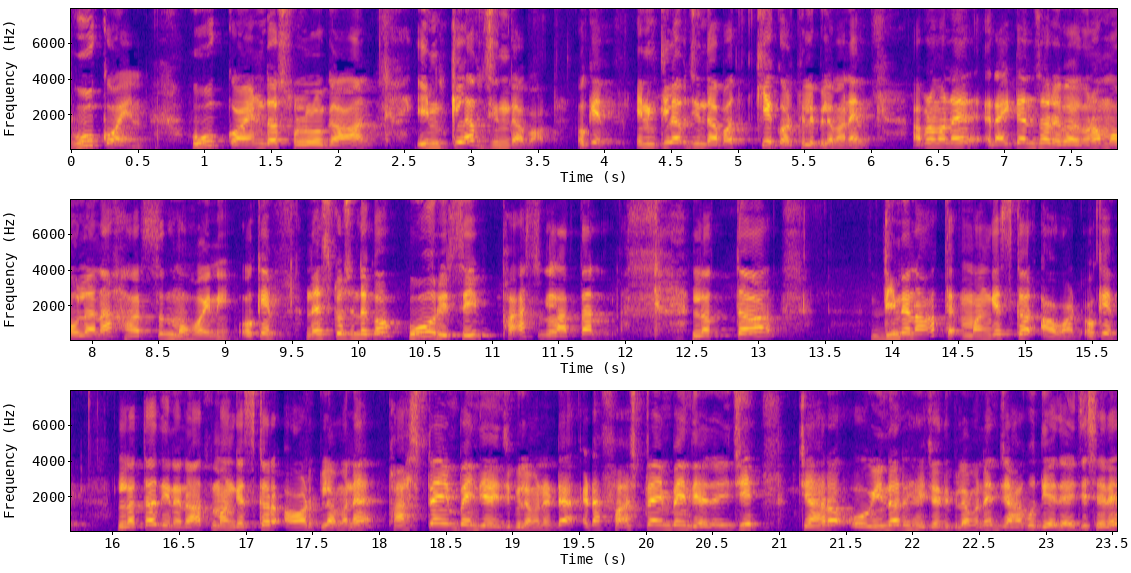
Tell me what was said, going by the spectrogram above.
who coin who coin the slogan Inquilab Zindabad okay Inquilab জিন্দাবাদ কি কৰিলে পেলাই মানে? আপোনাৰ ৰাইট আনচাৰ হ'ব ন মৌলানা হৰ্ষদ মহইনী অ'কে নেক্সট কুৱেশ্যন দেখ who receive first Lata Lata Dinanath Mangeshkar award okay Lata Dinanath, Mangeshkar award पे फास्ट टाइम दिखाई पे फास्ट टाइम पे दि जार विनर होती पे जहाँ को दि जाए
